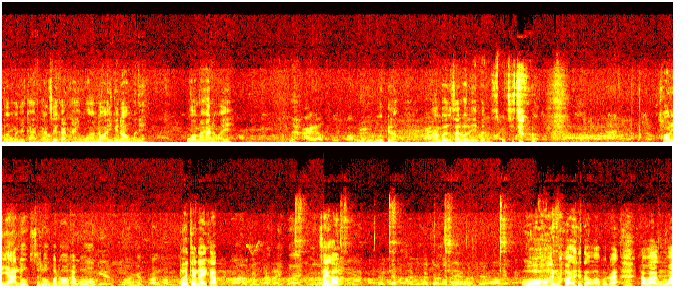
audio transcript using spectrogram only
เบิ่งบรรยากาศการซื้อการขายหัวหน่อยพี่น้องมื้อนี้หัวมาหน่อยอุ้ยพี่น้องเอาเบิ่งซะโลดเอกเพิ่นเพิ่นสิเจ้าขออนุญาตลูกสะดวกบ่เนาะครับผม เปิดจังไดครับใส่ก่อน โอ้น้อยแต่ว่าเพิ่นว่า แต่ว่างัว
